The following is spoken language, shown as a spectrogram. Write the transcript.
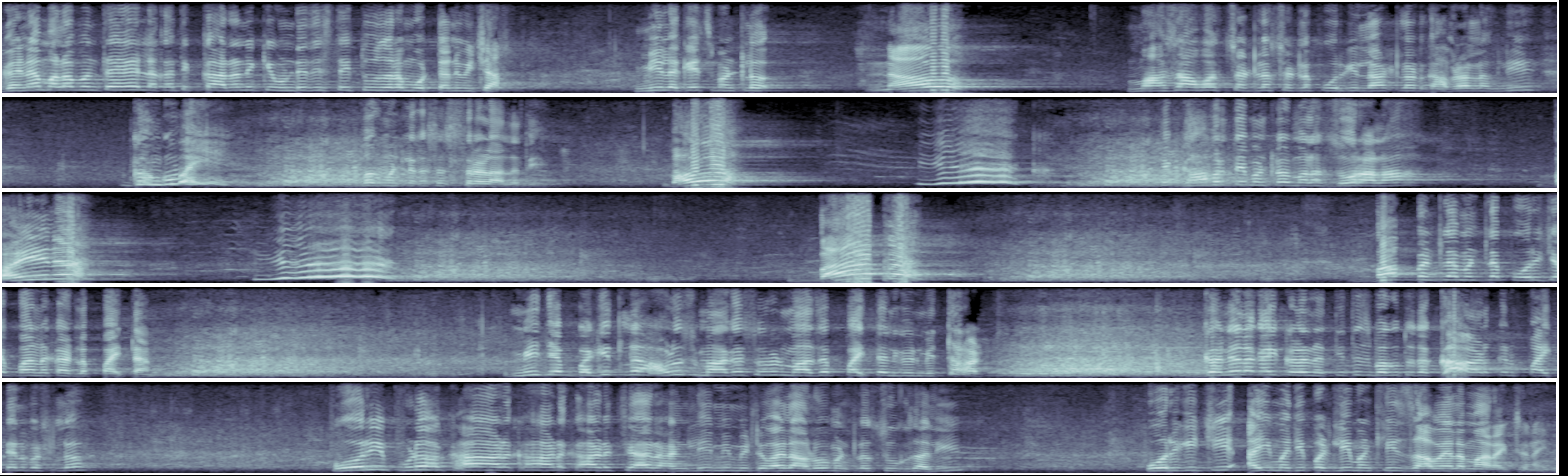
गण्या मला म्हणते लका ते कानाने किवंडे दिसते तू जरा मोठ्याने विचार. मी लगेच म्हटलं नाव? माझा आवाज चढला चढला पोरगी लाट लाट घाबरायला लागली. गंगूबाई. बघ म्हटलं कसं सरळ आलं ते. भाऊ. ते घाबरते म्हटलं मला जोर आला. बहीण एक. बाप बाप म्हटल्या म्हटल्या पोरीचे पानं काढलं पायतान. मी ते बघितलं हळूच माग सोडून माझं पायतान घेऊन मी थराट. गण्याला काही कळ ना तिथेच बघत होता काड कर पायतान बसलं. पोरी पुढं खाड खाड खाड चार आणली मी मिटवायला आलो म्हटलं चूक झाली. पोरगीची आई मध्ये पडली म्हटली जावयाला मारायचं नाही.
